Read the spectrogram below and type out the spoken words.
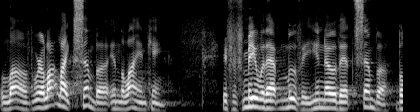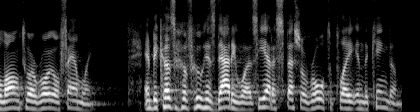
loved. We're a lot like Simba in The Lion King. If you're familiar with that movie, you know that Simba belonged to a royal family. And because of who his daddy was, he had a special role to play in the kingdom.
